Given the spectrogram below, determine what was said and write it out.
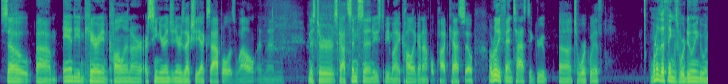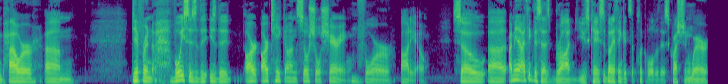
So um, Andy and Carrie and Colin, our, our senior engineers, actually ex Apple as well, and then Mr. Scott Simpson, who used to be my colleague on Apple Podcasts. So a really fantastic group uh, to work with. One of the things we're doing to empower um, different voices is the, is the our our take on social sharing for audio. So, uh, I mean, I think this has broad use cases, but I think it's applicable to this question where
